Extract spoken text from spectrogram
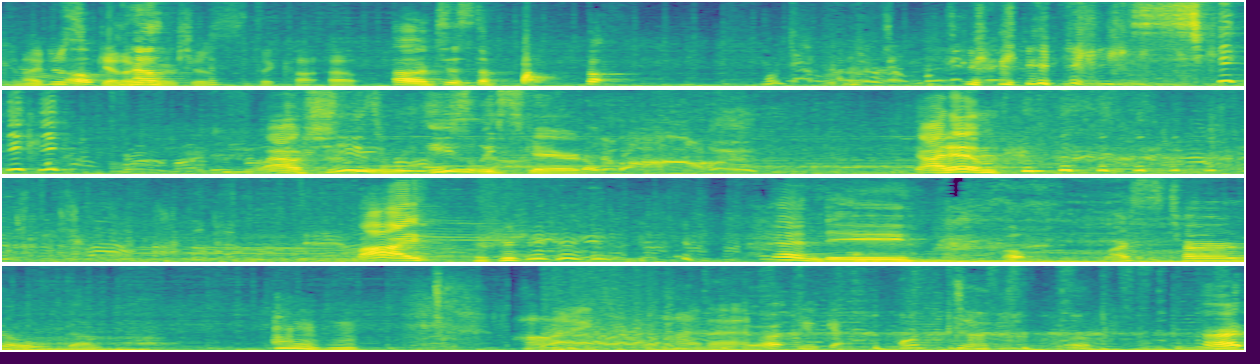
Can I just Oh, get no. over just to cut out? Oh, just a. wow, she's easily scared. Oh. Got him. Bye. Andy. Oh, Marcy's turn. Oh, God. Hi, hi there. What? You got what the? All right.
